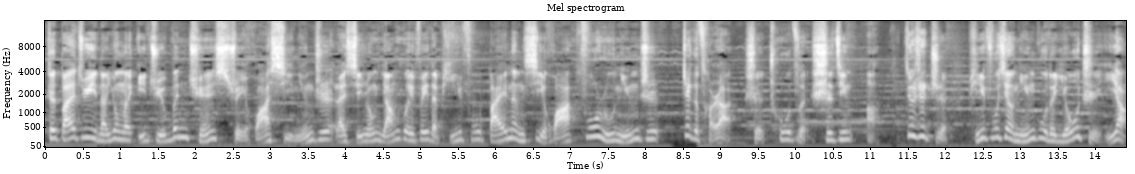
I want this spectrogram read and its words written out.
这白居易呢，用了一句“温泉水滑洗凝脂”来形容杨贵妃的皮肤白嫩细滑，肤如凝脂。这个词儿啊，是出自《诗经》啊，就是指皮肤像凝固的油脂一样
